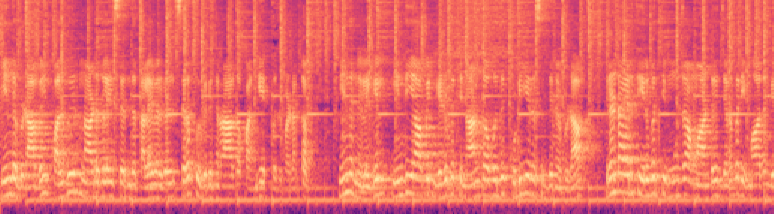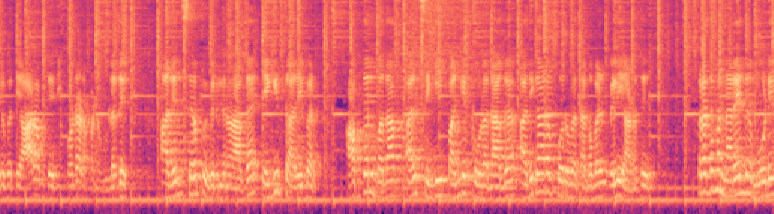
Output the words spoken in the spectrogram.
இந்த விழாவில் பல்வேறு நாடுகளைச் சேர்ந்த தலைவர்கள் சிறப்பு விருந்தினராக பங்கேற்பது வழக்கம். இந்த நிலையில் இந்தியாவின் எழுபத்தி நான்காவது குடியரசு தின விழா இரண்டாயிரத்தி இருபத்தி மூன்றாம் ஆண்டு ஜனவரி மாதம் இருபத்தி ஆறாம் தேதி கொண்டாடப்பட உள்ளது. அதில் சிறப்பு விருந்தினராக எகிப்து அதிபர் அப்தல் பதாக் அல் சிகி பங்கேற்க உள்ளதாக அதிகாரப்பூர்வ தகவல் வெளியானது. பிரதமர் நரேந்திர மோடி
